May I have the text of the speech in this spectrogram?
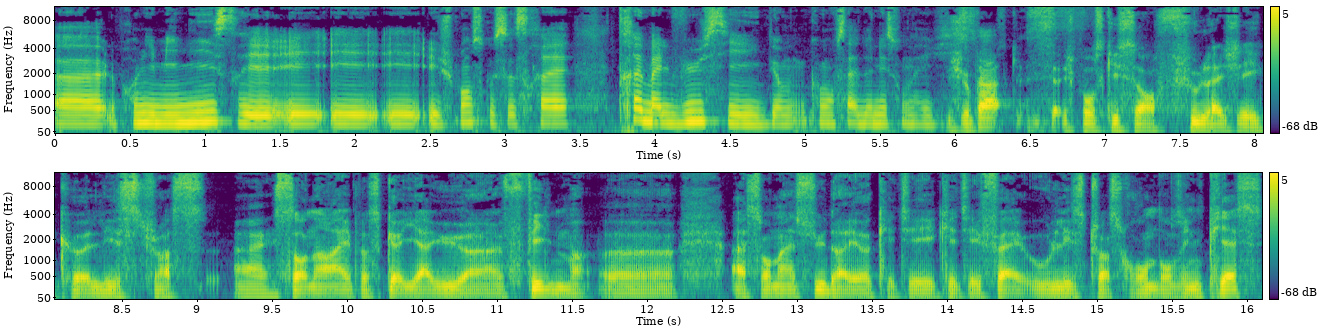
le Premier ministre et, et, je pense que ce serait très mal vu s'il commençait à donner son avis. Je, pense, qu'il sort soulagé que Liz Truss s'en aille parce qu'il y a eu un film à son insu d'ailleurs qui était, qui était fait où Liz Truss rentre dans une pièce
